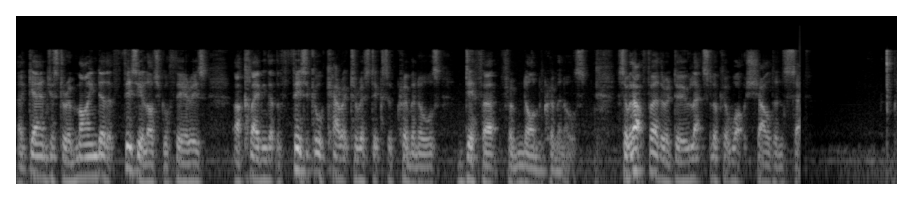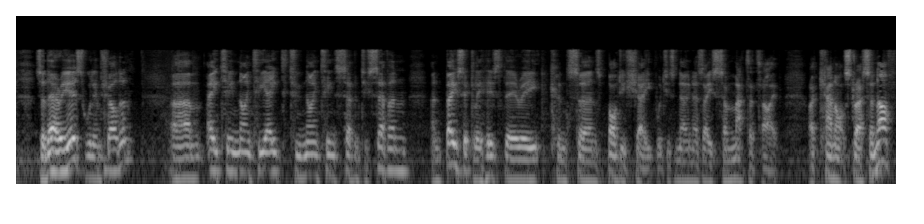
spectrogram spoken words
Again, just a reminder that physiological theories are claiming that the physical characteristics of criminals differ from non-criminals. So without further ado, let's look at what Sheldon said. So there he is, William Sheldon, um, 1898 to 1977. And basically his theory concerns body shape, which is known as a somatotype. I cannot stress enough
